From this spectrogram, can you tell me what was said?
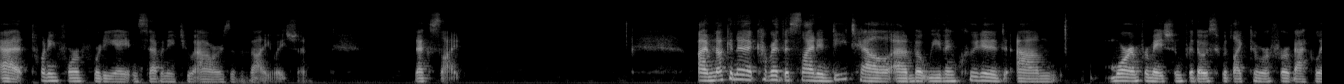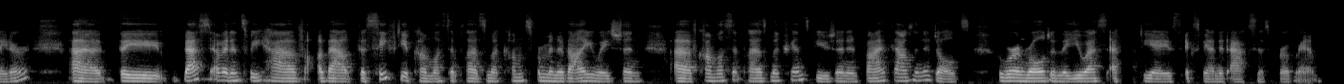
at 24, 48, and 72 hours of evaluation. Next slide. I'm not going to cover this slide in detail, um, but we've included um, more information for those who would like to refer back later. Uh, the best evidence we have about the safety of convalescent plasma comes from an evaluation of convalescent plasma transfusion in 5,000 adults who were enrolled in the US FDA's expanded access program.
